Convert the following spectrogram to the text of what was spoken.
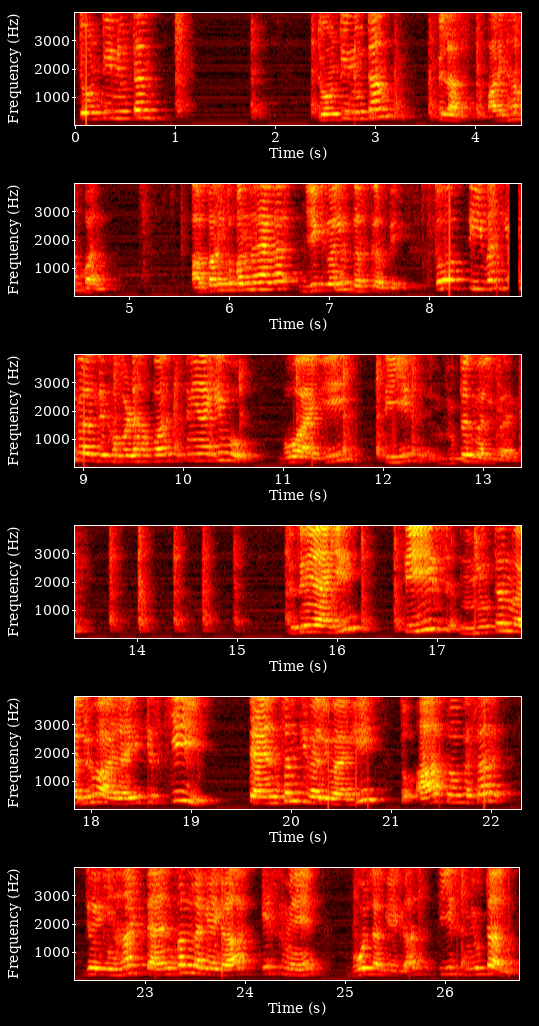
20 न्यूटन 20 न्यूटन प्लस और यहाँ वन अब बंद तो बंद रहेगा जी की वैल्यू दस कर दी. तो अब टी वन की वैल्यू देखो बेटा यहाँ पर कितनी आएगी वो? वो आएगी तीस न्यूटन वैल्यू आएगी. कितनी आएगी? तीस न्यूटन वैल्यू आ जाएगी किसकी? टेंशन की वैल्यू आएगी. तो आप कहोगे, सर, जो यहाँ टेंशन लगेगा, इसमें वो लगेगा तीस न्यूटन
